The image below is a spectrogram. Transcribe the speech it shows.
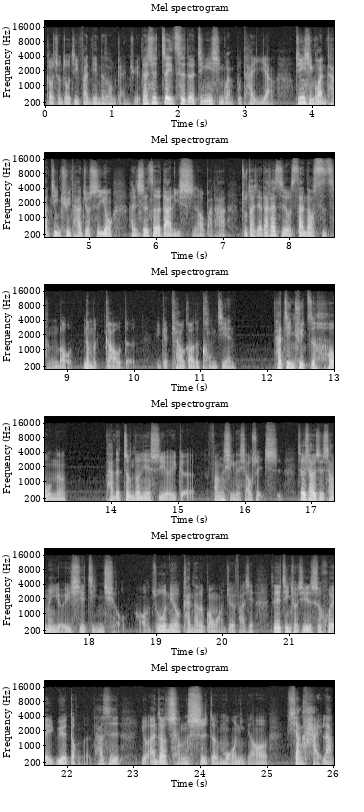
高雄洲际饭店那种感觉。但是这一次的精英行馆不太一样。精英行馆，它进去，它就是用很深色的大理石，然后把它铸造起来，大概是有三到四层楼那么高的一个挑高的空间。它进去之后呢，它的正中间是有一个方形的小水池，这个小水池上面有一些金球哦。如果你有看它的官网，就会发现这些金球其实是会跃动的，它是有按照城市的模拟，然后像海浪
